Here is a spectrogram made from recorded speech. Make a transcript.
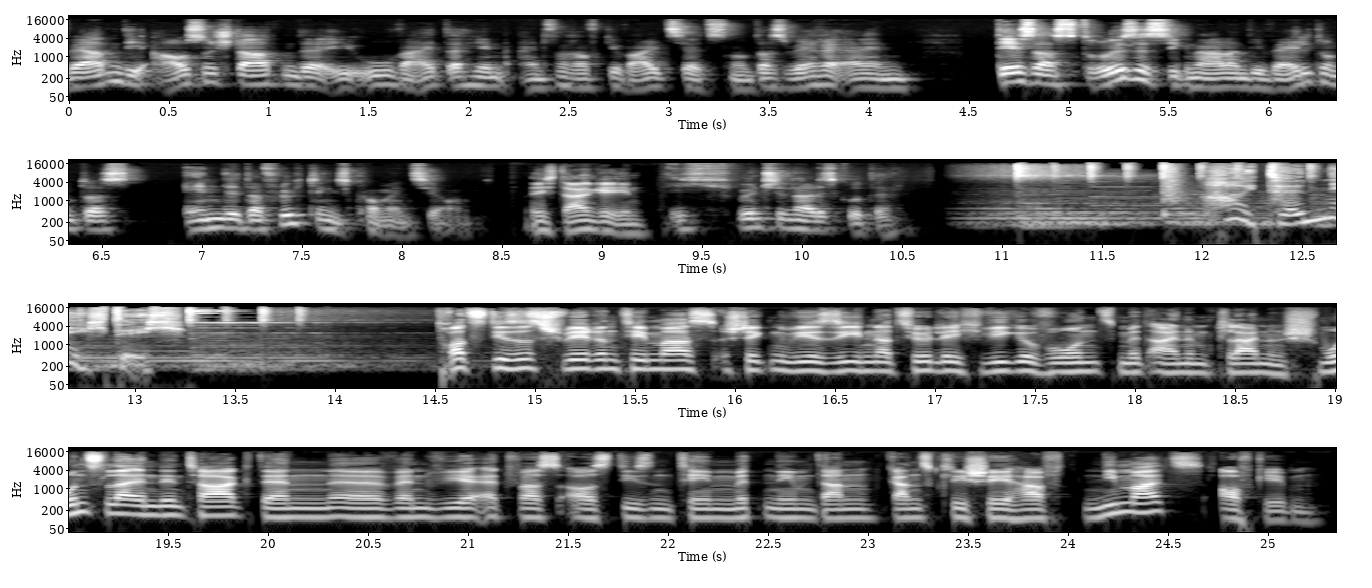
werden die Außenstaaten der EU weiterhin einfach auf Gewalt setzen. Und das wäre ein desaströses Signal an die Welt und das Ende der Flüchtlingskonvention. Ich danke Ihnen. Ich wünsche Ihnen alles Gute. Heute nicht ich. Trotz dieses schweren Themas schicken wir Sie natürlich wie gewohnt mit einem kleinen Schmunzler in den Tag, denn äh, wenn wir etwas aus diesen Themen mitnehmen, dann ganz klischeehaft niemals aufgeben.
